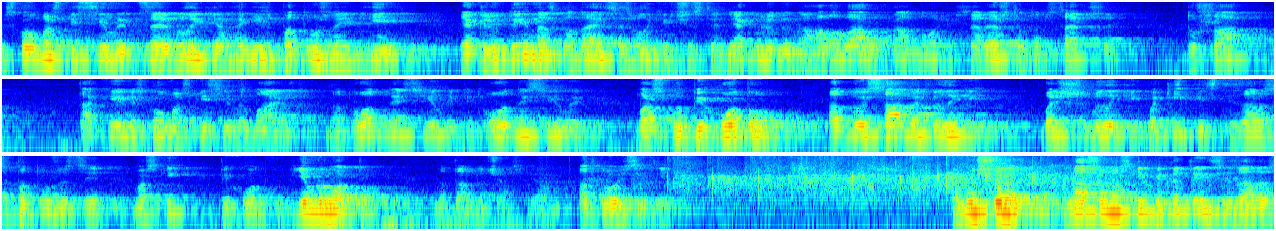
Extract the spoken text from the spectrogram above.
Військово-морські сили це великий організм, потужний, який, як людина, складається з великих частин. Як у людини голова, рука, ноги, все решта, там серце, душа. Так і військово-морські сили мають надводні сили, підводні сили, морську піхоту. Одну з самих великих, більш великих по кількості зараз і потужності морських піхот в Європі на даний час. Я вам відкрою секрет. Тому що наші морські піхотинці зараз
